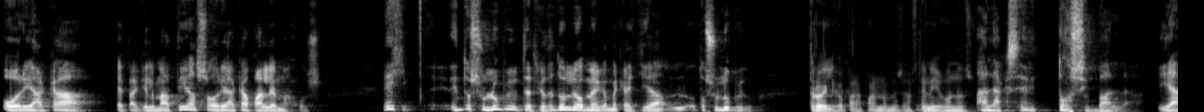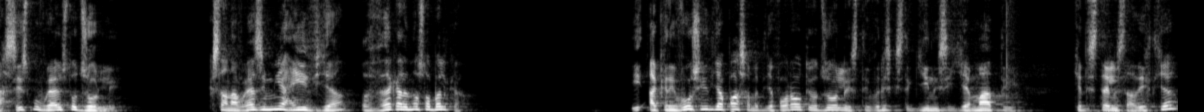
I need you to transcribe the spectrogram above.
οριακά επαγγελματίας, οριακά παλέμαχος. Έχει, είναι το σουλούπι του τέτοιο, δεν το λέω με, με κακία, το σουλούπι του. Τρώει λίγο παραπάνω νομίζω, αυτό είναι γεγονός. Αλλά ξέρει τόση μπάλα. Η assist που βγάζει στο Τζόλι ξαναβγάζει μια ίδια 10 λεπτά στον Μπέλκα. Ακριβώς η ίδια πάσα με τη διαφορά ότι ο Τζόλι τη βρίσκει στην κίνηση γεμάτη και τη στέλνει στα δίχτυα,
